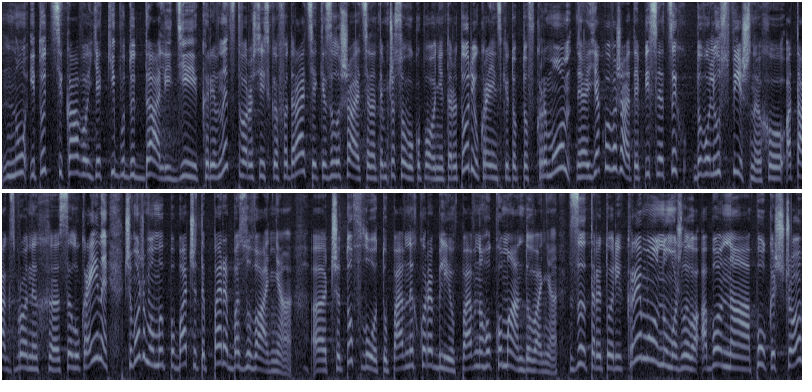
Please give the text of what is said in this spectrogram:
Ну і тут цікаво, які будуть далі дії керівництва Російської Федерації, яке залишається на тимчасово окупованій території українській, тобто в Криму. Е, Як ви вважаєте, після цих доволі успішних атак збройних е, сил України, чи можемо ми побачити перебазування е, чи то флоту, певних кораблів, певного командування з території Криму? Ну можливо, або на поки що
